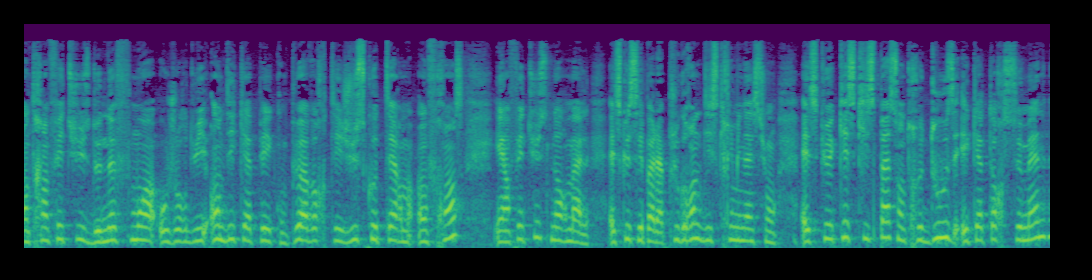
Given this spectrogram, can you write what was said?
entre un fœtus de 9 mois aujourd'hui handicapé qu'on peut avorter jusqu'au terme en France et un fœtus normal Est-ce que c'est pas la plus grande discrimination? Est-ce que qu'est-ce qui se passe entre 12 et 14 semaines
